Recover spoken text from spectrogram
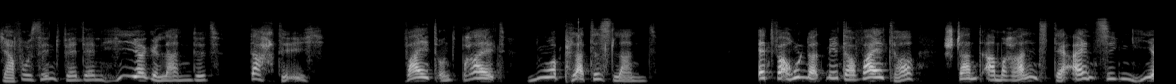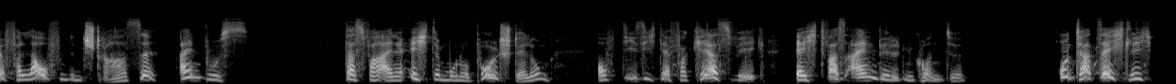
Ja, wo sind wir denn hier gelandet? dachte ich. Weit und breit nur plattes Land. Etwa hundert Meter weiter stand am Rand der einzigen hier verlaufenden Straße ein Bus. Das war eine echte Monopolstellung, auf die sich der Verkehrsweg echt was einbilden konnte. Und tatsächlich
